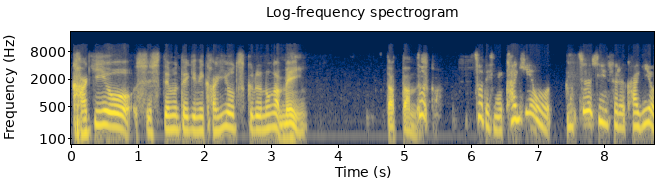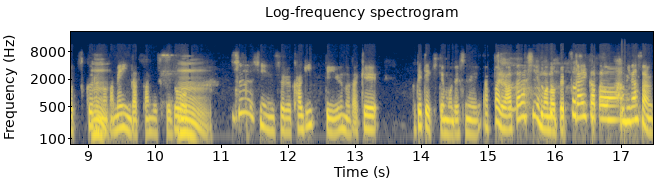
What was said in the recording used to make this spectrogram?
鍵をシステム的に鍵を作るのがメインだったんですか。そうですね鍵をまあ通信する鍵を作るのがメインだったんですけど、うん通信する鍵っていうのだけ出てきてもですね、やっぱり新しいものって使い方は皆さん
